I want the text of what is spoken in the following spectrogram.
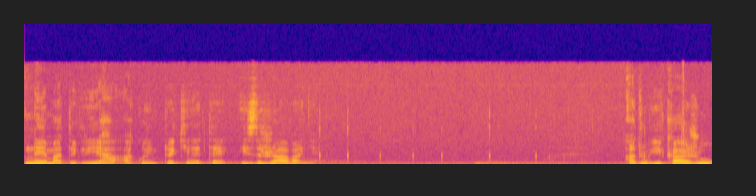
nemate grijeha ako im prekinete izdržavanje. A drugi kažu,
